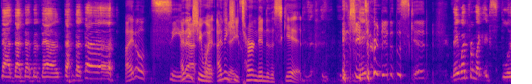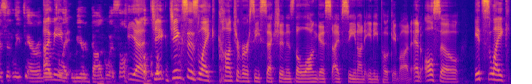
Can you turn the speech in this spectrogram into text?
bad bad bad bad bad bad bad bad. I don't see I think that she went I think she turned into the skid. she they, turned into the skid. they went from like explicitly terrible I mean- to like weird dog whistle. Yeah, J- Jinx's like controversy section is the longest I've seen on any Pokemon. And also, it's like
